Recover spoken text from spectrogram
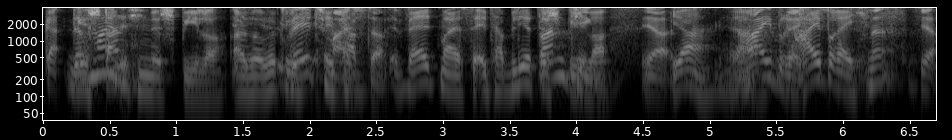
Ga Das meine ich. gestandene Spieler. Also wirklich Weltmeister. Etab Weltmeister, etablierte Bunting. Spieler. Ja. ja, ja. Heibrechts, Heibrechts. ne? Ja.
